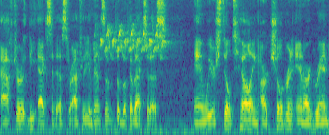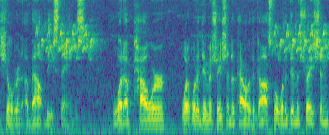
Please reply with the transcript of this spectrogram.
after the Exodus or after the events of the book of Exodus, and we are still telling our children and our grandchildren about these things. What a power, what, what a demonstration of the power of the gospel, what a demonstration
